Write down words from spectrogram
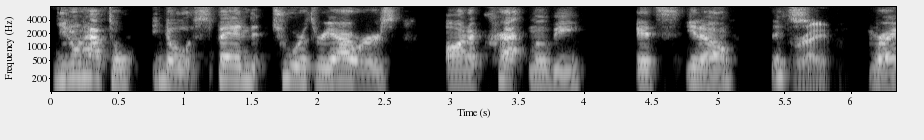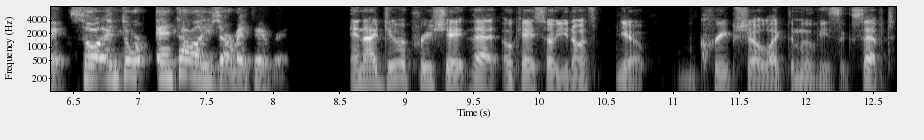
you don't have to you know spend two or three hours on a crap movie. It's you know it's right. right. So anth- anthologies are my favorite. and I do appreciate that. Okay, so you know it's you know creep show like the movies, except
